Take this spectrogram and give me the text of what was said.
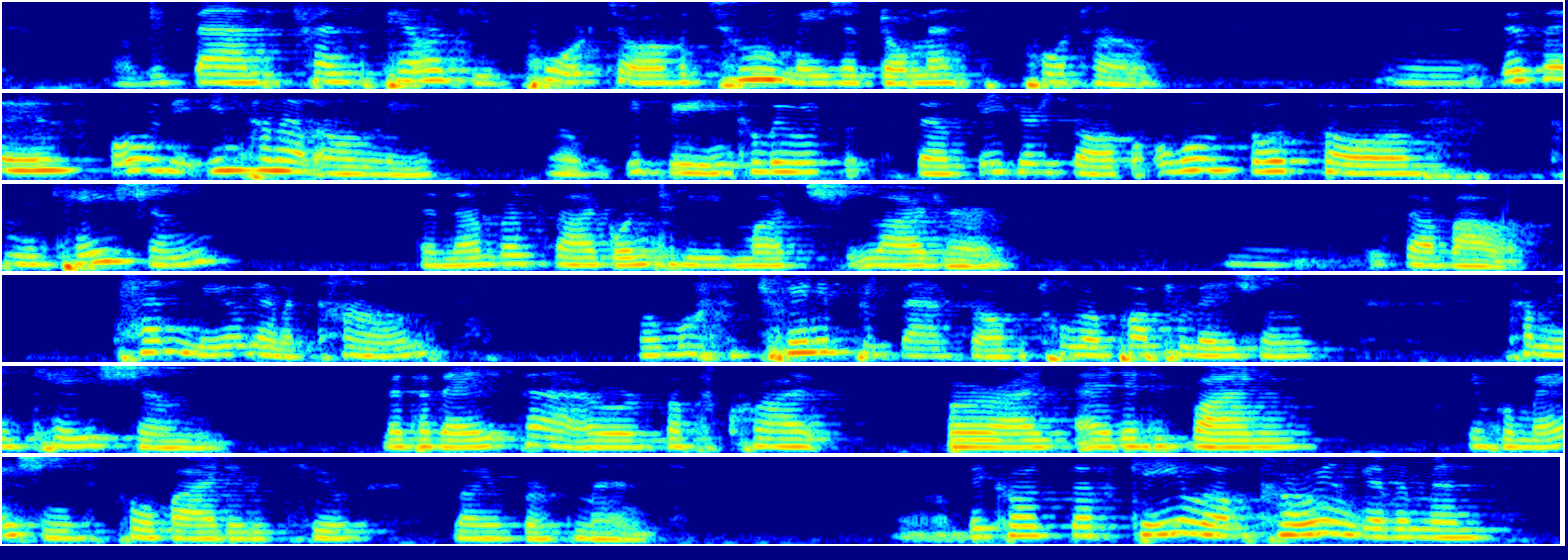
recent transparency report of two major domestic portals. Uh, this is for the internet only if we include the figures of all sorts of communication, the numbers are going to be much larger. It's about 10 million accounts, almost 20% of total population's communication metadata or subscriber identifying information is provided to law enforcement. Uh, because the scale of Korean government's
